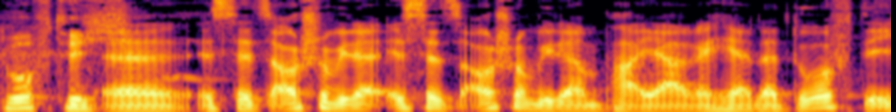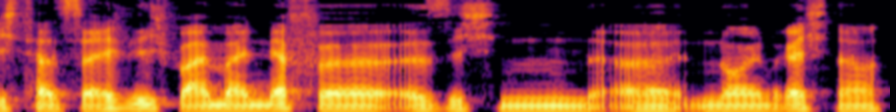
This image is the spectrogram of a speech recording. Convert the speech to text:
Durfte ich. äh, ist jetzt auch schon wieder, ist jetzt auch schon wieder ein paar Jahre her. Da durfte ich tatsächlich, weil mein Neffe äh, sich einen äh, neuen Rechner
